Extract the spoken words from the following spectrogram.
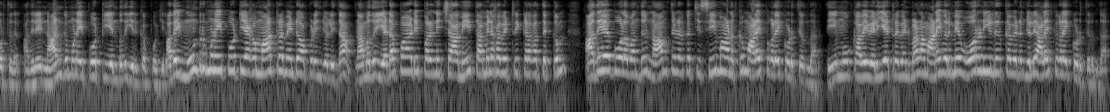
ஒரு தேர்தல். அதிலே நான்கு முனை போட்டி என்பது இருக்க போகிறது. அதை மூன்று முனை போட்டியாக மாற்ற வேண்டும் அப்படின்னு சொல்லி தான் நமது எடப்பாடி பழனிசாமி தமிழக வெற்றி கழகத்துக்கும் அதே போல வந்து நாம் தமிழர் கட்சி சீமானுக்கும் அழைப்புகளை கொடுத்திருந்தார். திமுகவை வெளியேற்ற வேண்டுமானால் நாம் அனைவருமே ஓரணியில் இருக்க வேண்டும் சொல்லி அழைப்புகளை கொடுத்திருந்தார்.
